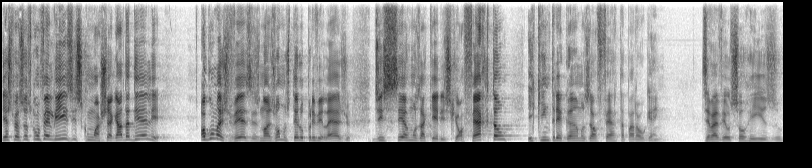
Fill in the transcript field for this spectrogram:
e as pessoas ficam felizes com a chegada dele. Algumas vezes nós vamos ter o privilégio de sermos aqueles que ofertam e que entregamos a oferta para alguém. Você vai ver o sorriso,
